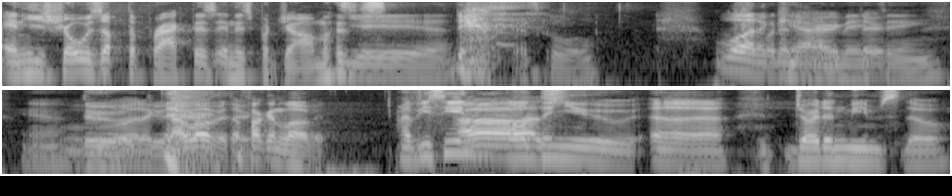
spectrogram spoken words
and he shows up to practice in his pajamas. Yeah, yeah, yeah. That's cool. What a What an anime character. thing. Yeah. Dude, What a dude, I love it. I fucking love it. Have you seen Uh, all the new uh, Jordan memes though?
